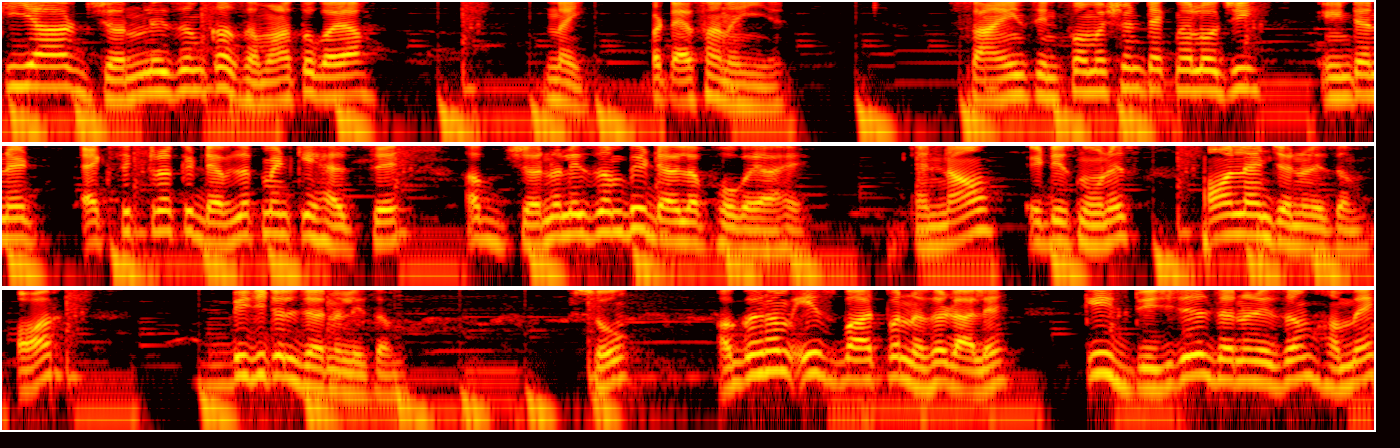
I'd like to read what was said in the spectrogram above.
कि यार जर्नलिज्म का ज़माना तो गया। नहीं बट ऐसा नहीं है। Science information technology internet etcetera के डेवलपमेंट की हेल्प से अब जर्नलिज्म भी डेवलप हो गया है। And now it is known as online journalism और डिजिटल जर्नलिज्म सो अगर हम इस बात पर नज़र डालें कि डिजिटल जर्नलिज्म हमें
